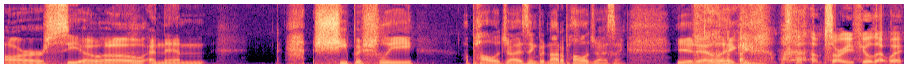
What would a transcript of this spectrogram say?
our COO and then sheepishly apologizing, but not apologizing. You know, like, I'm sorry you feel that way.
